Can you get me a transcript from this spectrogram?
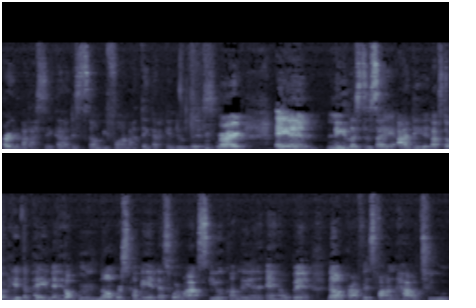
prayed about it. I said, God, this is gonna be fun. I think I can do this, right? And needless to say, I did. I started hitting the pavement, helping numbers come in. That's where my skill come in and helping nonprofits find how to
